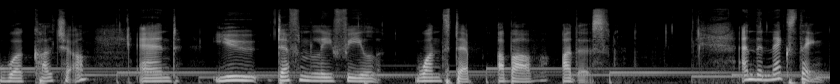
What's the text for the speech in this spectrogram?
work culture and you definitely feel one step above others. And the next thing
